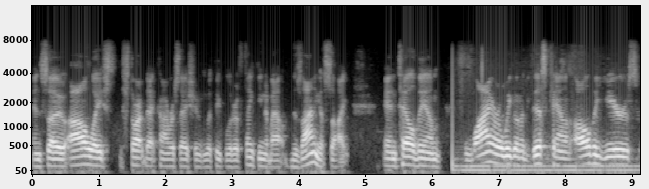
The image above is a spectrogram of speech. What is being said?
And so I always start that conversation with people that are thinking about designing a site and tell them why are we going to discount all the years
